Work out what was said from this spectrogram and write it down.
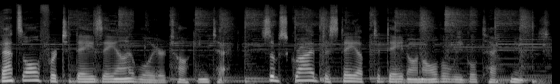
That's all for today's AI Lawyer Talking Tech. Subscribe to stay up to date on all the legal tech news.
